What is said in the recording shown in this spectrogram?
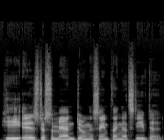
He is just a man doing the same thing that Steve did.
